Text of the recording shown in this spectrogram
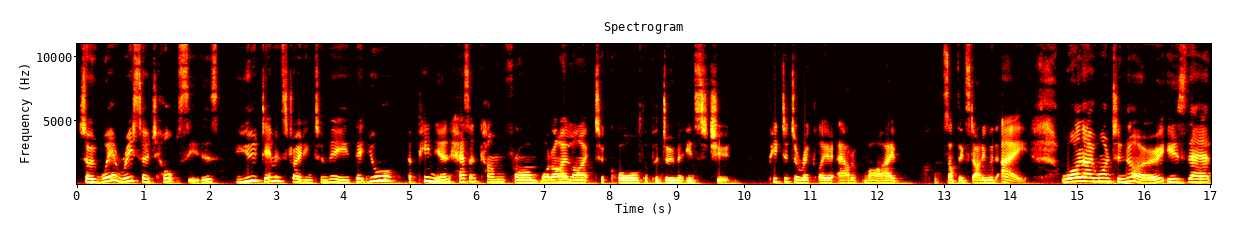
So, where research helps is you demonstrating to me that your opinion hasn't come from what I like to call the Paduma Institute, picked it directly out of my something starting with A. What I want to know is that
